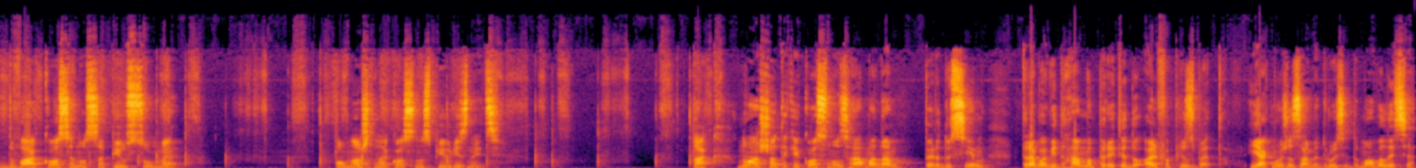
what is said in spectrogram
2 косинуса півсуми помножити на косинус піврізниці. Так, ну а що таке косинус гамма? Нам передусім треба від гамма перейти до альфа плюс бета. І як ми вже з вами, друзі, домовилися,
